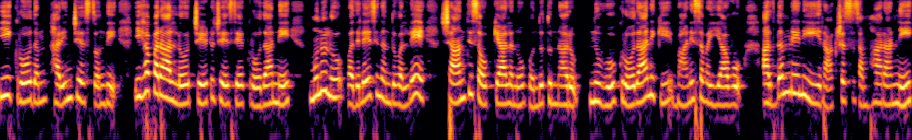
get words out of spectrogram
ఈ క్రోధం హరించేస్తుంది. ఇహపరాల్లో చేటు చేసే క్రోధాన్ని మునులు వదిలేసినందువల్లే శాంతి సౌఖ్యాలను పొందుతున్నారు. నువ్వు క్రోధానికి బానిసవయ్యావు. అర్థం లేని ఈ రాక్షస సంహారాన్ని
